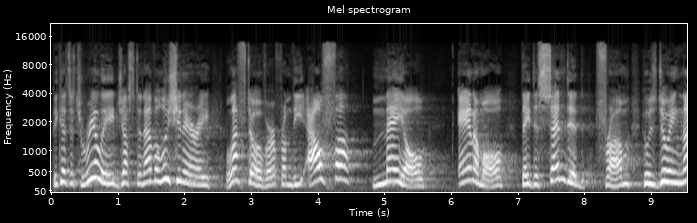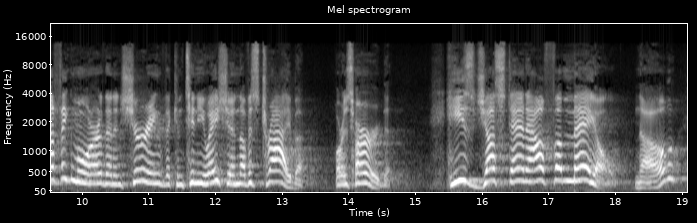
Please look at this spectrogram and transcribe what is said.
Because it's really just an evolutionary leftover from the alpha male animal they descended from, who is doing nothing more than ensuring the continuation of his tribe or his herd. He's just an alpha male. No,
